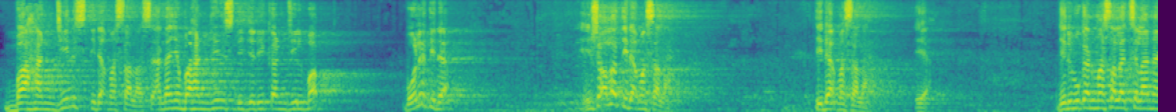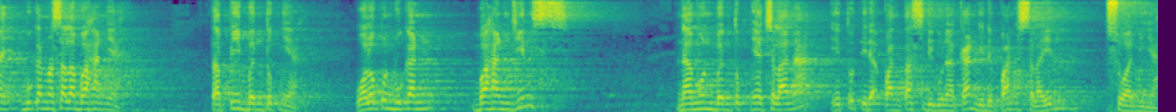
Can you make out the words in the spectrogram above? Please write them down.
Bahan jeans tidak masalah. Seandainya bahan jeans dijadikan jilbab, boleh tidak? Insya Allah tidak masalah. Tidak masalah. Ya. Jadi bukan masalah celana, bukan masalah bahannya, tapi bentuknya. Walaupun bukan bahan jeans, namun bentuknya celana itu tidak pantas digunakan di depan selain suaminya.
